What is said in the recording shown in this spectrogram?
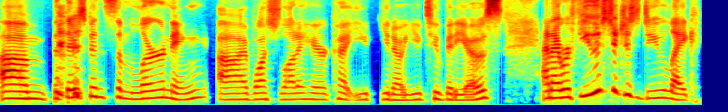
Um, but there's been some learning. Uh, I've watched a lot of haircut, you, you know, YouTube videos, and I refuse to just do like,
